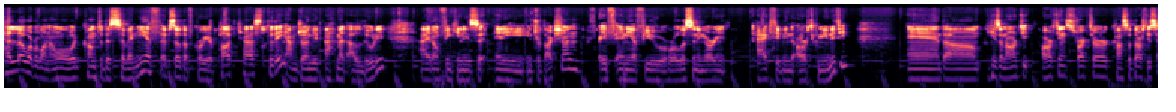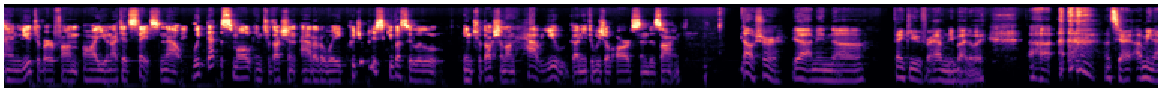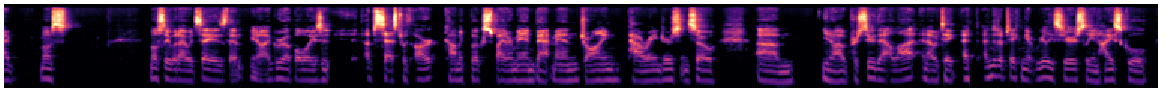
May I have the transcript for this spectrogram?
Hello, everyone, and welcome to the 70th episode of Career Podcast. Today, I'm joined with Ahmed Aldoori. I don't think he needs any introduction if any of you who are listening are active in the art community. And um, he's an art, art instructor, concept artist, and YouTuber from Ohio, United States. Now, with that small introduction out of the way, could you please give us a little introduction on how you got into visual arts and design? Oh, sure. Yeah, I mean, uh, thank you for having me. By the way, uh, let's see. I, I, mean, I most mostly what I would say is that you know I grew up always obsessed with art, comic books, Spider Man, Batman, drawing, Power Rangers, and so. Um, you know, I would pursue that a lot, and I would take. I ended up taking it really seriously in high school,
